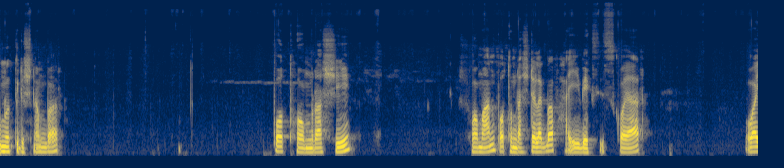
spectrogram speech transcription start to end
উনত্রিশ নাম্বার। প্রথম রাশি সমান প্রথম রাশিটা লাগবে five X square Y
